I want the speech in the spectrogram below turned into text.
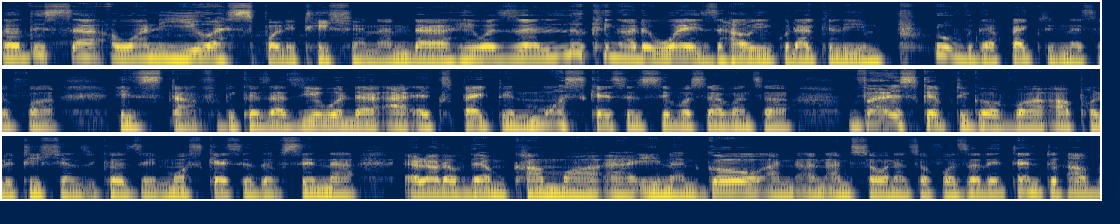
So this uh, one U.S. politician, and uh, he was uh, looking at the ways how he could actually improve the effectiveness of uh, his staff. Because as you would uh, expect, in most cases, civil servants are very skeptical of uh, our politicians because in most cases they've seen a lot of them come in and go, and, and and so on and so forth. So they tend to have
